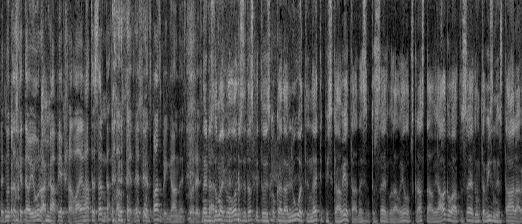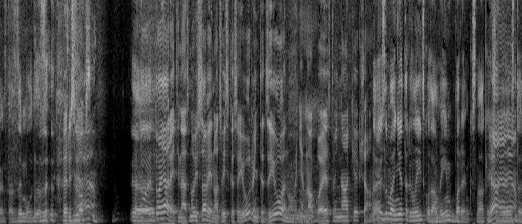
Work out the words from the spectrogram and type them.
bet nu, tas, ka tev jūrā kā piekšā laivā, tas arī tāds labs pietiek. Es viens pats biju galvenais toreiz. Nē, nu, es domāju, ka otrs ir tas, ka tu esi kaut kādā ļoti netipiskā vietā. Nezinu, tur sēdi kaut kādā lielā krastā vai algavā, tu sēdi un tev iznirst ārā viens tās zemūdens. Periskops. Jā. To, to jārēķinās. Nu, ir savienots viss, kas ir jūra. Viņi te dzīvo, nu, viņiem nav ko ēst, viņi nāk iekšā. Nē, es domāju, viņi iet arī līdz kaut kādām imbariem, kas nāk iekšā. Jā, jā, jā.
